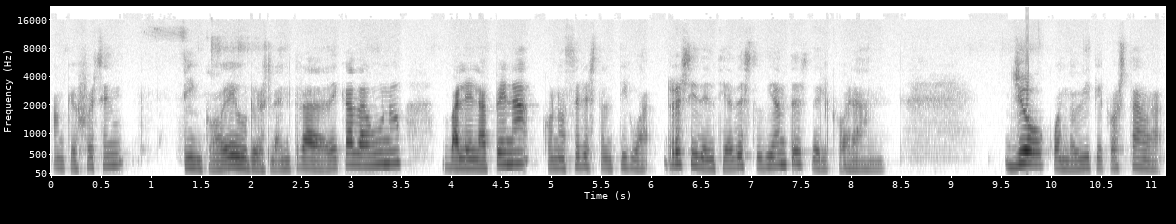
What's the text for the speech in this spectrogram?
aunque fuesen 5 euros la entrada de cada uno, vale la pena conocer esta antigua residencia de estudiantes del Corán. Yo, cuando vi que costaba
